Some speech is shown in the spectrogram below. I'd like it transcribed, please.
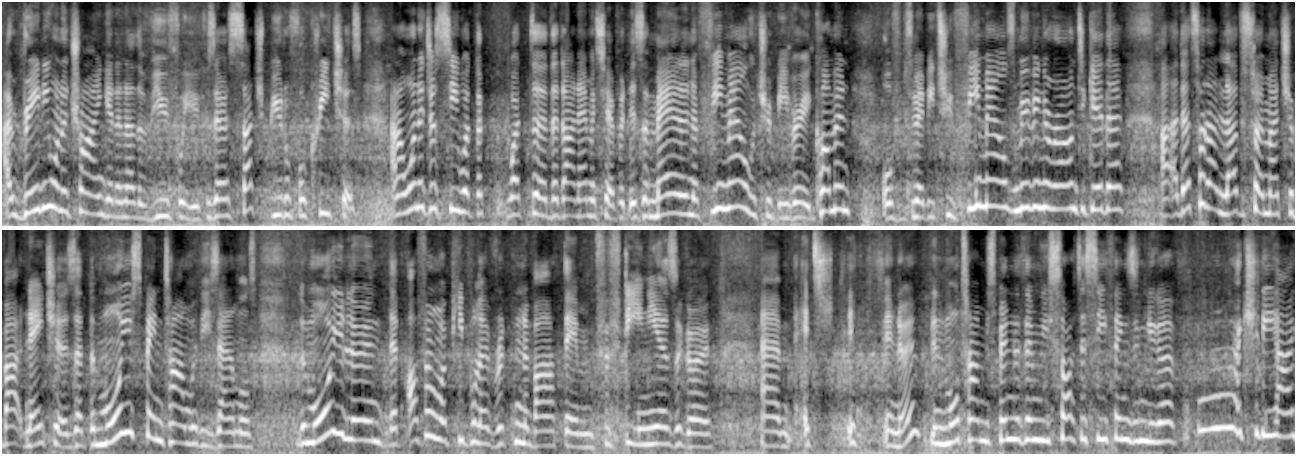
I really want to try and get another view for you because they're such beautiful creatures. And I want to just see what the what the, the dynamics here. If it is a male and a female, which would be very common, or if it's maybe two females moving around together. Uh, that's what I love so much about nature is that the more you spend time with these animals, the more you learn that often what people have written about them 15 years ago um, it's, it's, you know, the more time you spend with them, you start to see things and you go, oh, actually, I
